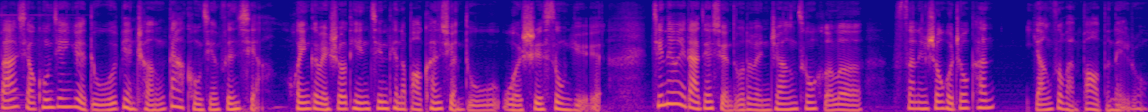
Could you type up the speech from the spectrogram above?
把小空间阅读变成大空间分享。欢迎各位收听今天的报刊选读，我是宋宇。今天为大家选读的文章综合了《三联生活周刊》《扬子晚报》的内容。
